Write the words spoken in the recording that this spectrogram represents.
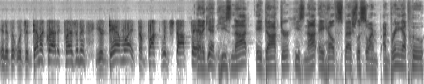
And if it was a Democratic president, you're damn right. The buck would stop there. And again, he's not a doctor. He's not a health specialist. So I'm, I'm bringing up who?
